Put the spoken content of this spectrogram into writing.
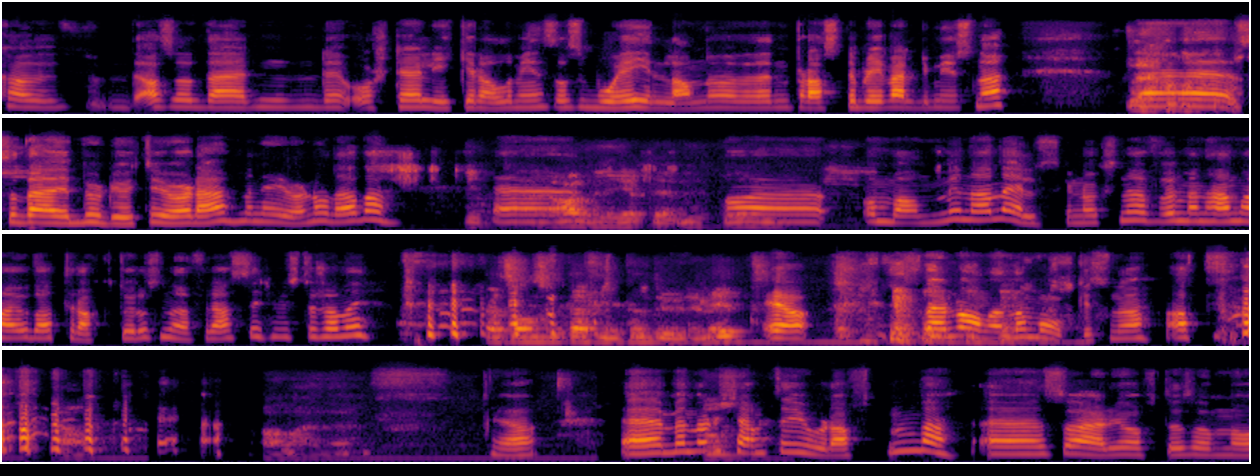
kan, altså Det er det årstida jeg liker aller minst. Og så bor jeg i Innlandet, og en plass det blir veldig mye snø. Eh, Så det, jeg burde jo ikke gjøre det, men jeg gjør nå det, da. Enig. Og, og mannen min han elsker nok snøfor, men han har jo da traktor og snøfreser, hvis du skjønner. Det er sånn at det er fint å dure litt. Ja, Så det er noe annet enn å måke snø. Ja, ja. Eh, Men når det kommer til julaften, da, eh, så er det jo ofte sånn nå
